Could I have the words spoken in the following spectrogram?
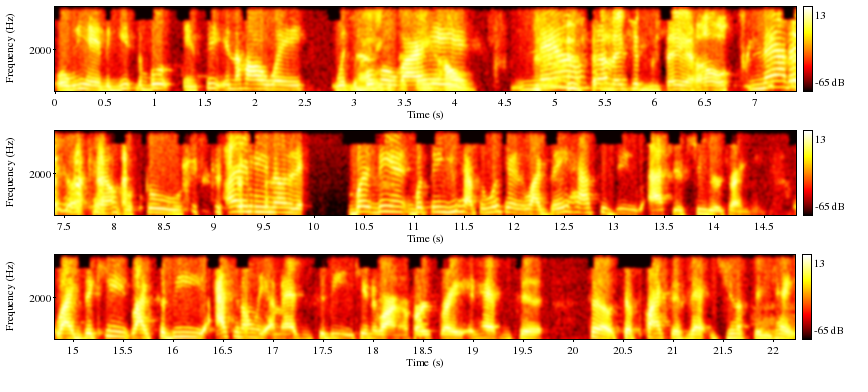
where we had to get the book and sit in the hallway with the Now book over our head. Now now they get to stay at home. now they just cancel school. I ain't even none of that. But then, but then you have to look at it like they have to do active shooter training. Like the kids, like to be, I can only imagine to be in kindergarten or first grade and having to to to practice that just in case.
